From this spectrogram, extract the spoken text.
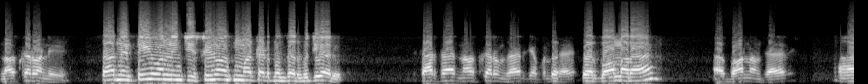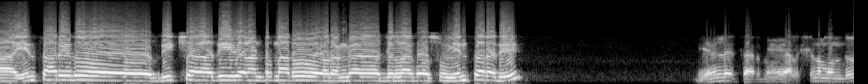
నమస్కారం అండి. సార్ నేను టీవీ వన్ నుంచి శ్రీనివాస్ మాట్లాడుతాను సార్ బుజ్జి గారు. సార్ సార్ నమస్కారం సార్ చెప్పండి సార్ సార్. బాగున్నారా? బాగున్నాం సార్. ఏం సార్ ఏదో దీక్ష అది ఇది అని అంటున్నారు రంగా జిల్లా కోసం. ఏం సార్ అది? ఏం లేదు సార్ మేము ఎలక్షన్ ముందు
